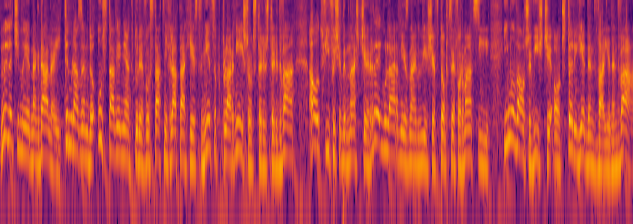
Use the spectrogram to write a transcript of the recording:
My lecimy jednak dalej, tym razem do ustawienia, które w ostatnich latach jest nieco popularniejsze od 4-4-2, a od FIFA 17 regularnie znajduje się w topce formacji i mowa oczywiście o 4-1-2-1-2,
